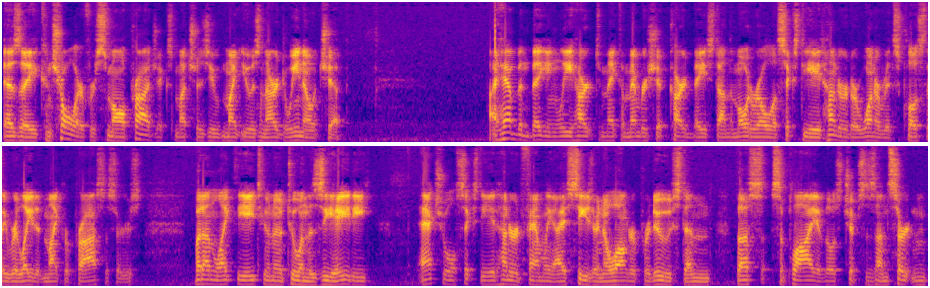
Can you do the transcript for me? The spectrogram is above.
as a controller for small projects, much as you might use an Arduino chip. I have been begging Lee Hart to make a membership card based on the Motorola 6800 or one of its closely related microprocessors, but unlike the 1802 and the Z80, actual 6800 family ICs are no longer produced and thus supply of those chips is uncertain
